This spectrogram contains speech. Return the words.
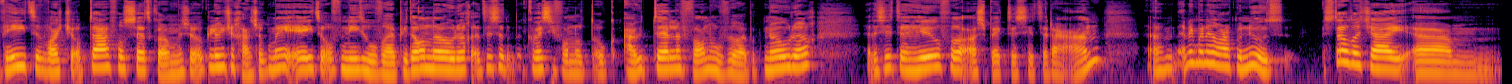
weten wat je op tafel zet. Komen ze ook lunchen? Gaan ze ook mee eten of niet? Hoeveel heb je dan nodig? Het is een kwestie van het ook uittellen van hoeveel heb ik nodig. Er zitten heel veel aspecten zitten daaraan. Um, en ik ben heel erg benieuwd. Stel dat jij um,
